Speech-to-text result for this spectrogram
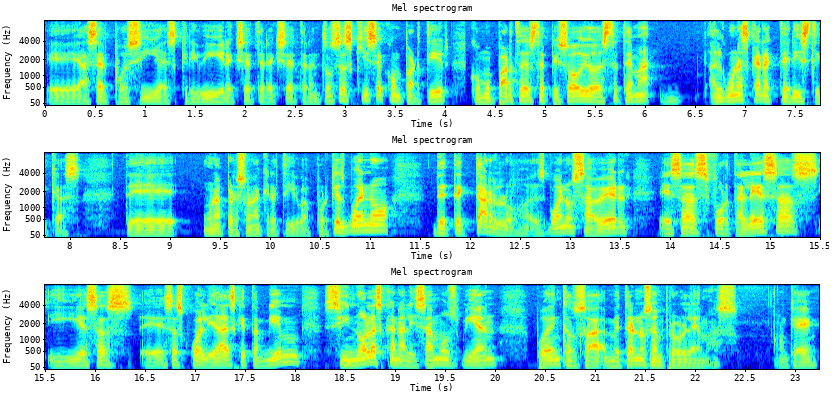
eh, hacer poesía, escribir, etcétera, etcétera. Entonces quise compartir como parte de este episodio, de este tema, algunas características de una persona creativa, porque es bueno detectarlo, es bueno saber esas fortalezas y esas, esas cualidades que también si no las canalizamos bien pueden causar, meternos en problemas. ¿okay?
